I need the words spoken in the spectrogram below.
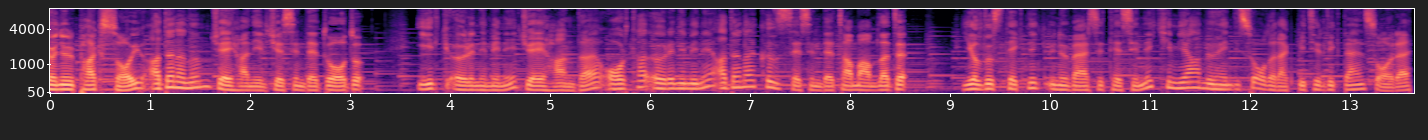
Gönül Paksoy, Adana'nın Ceyhan ilçesinde doğdu. İlk öğrenimini Ceyhan'da, orta öğrenimini Adana Kız Sesi'nde tamamladı. Yıldız Teknik Üniversitesi'ni kimya mühendisi olarak bitirdikten sonra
